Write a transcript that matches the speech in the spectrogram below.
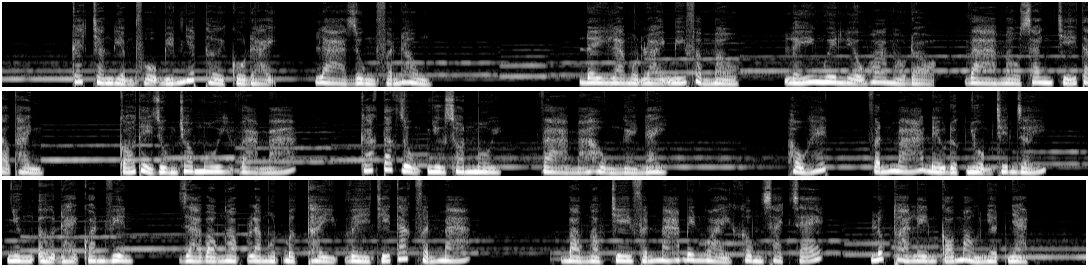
Cách trang điểm phổ biến nhất thời cổ đại là dùng phấn hồng. Đây là một loại mỹ phẩm màu lấy nguyên liệu hoa màu đỏ và màu xanh chế tạo thành. Có thể dùng cho môi và má, các tác dụng như son môi và má hồng ngày nay. Hầu hết phấn má đều được nhuộm trên giấy, nhưng ở Đại Quan Viên, Già Bảo Ngọc là một bậc thầy về chế tác phấn má. Bảo Ngọc chê phấn má bên ngoài không sạch sẽ, lúc thoa lên có màu nhợt nhạt.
